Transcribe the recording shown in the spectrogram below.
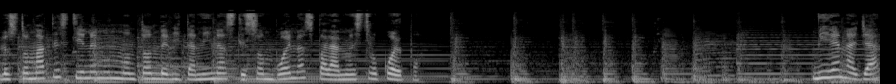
Los tomates tienen un montón de vitaminas que son buenas para nuestro cuerpo. Miren allá,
